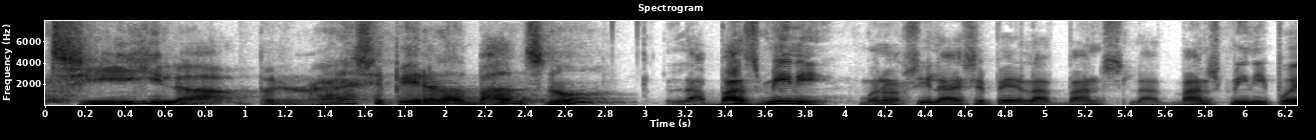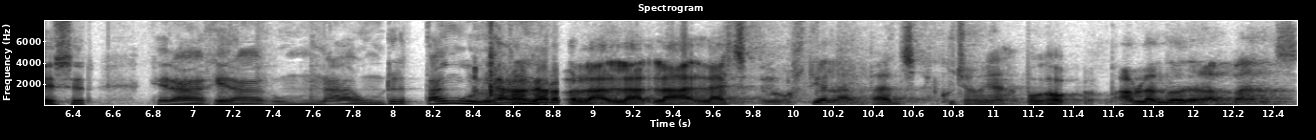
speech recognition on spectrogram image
sí, la... pero no era la SP, era la Advance, ¿no? La Advance Mini. Bueno, sí, la SP la Advance. La Advance Mini puede ser. Que era, que era un, nada, un rectángulo. Claro, tío. claro, la, la, la, la- hostia, la Advance, escúchame, hablando de la Advance.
